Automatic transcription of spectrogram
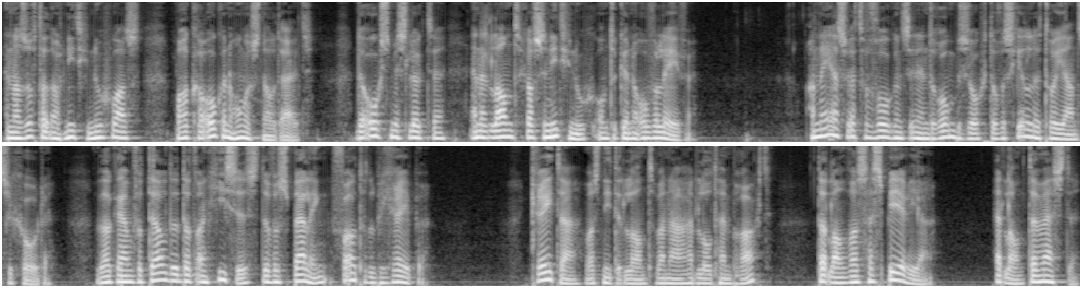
en alsof dat nog niet genoeg was, brak er ook een hongersnood uit. De oogst mislukte en het land gaf ze niet genoeg om te kunnen overleven. Aeneas werd vervolgens in een droom bezocht door verschillende Trojaanse goden, welke hem vertelden dat Anchises de voorspelling fout had begrepen. Kreta was niet het land waarnaar het lot hem bracht, dat land was Hesperia, het land ten westen.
